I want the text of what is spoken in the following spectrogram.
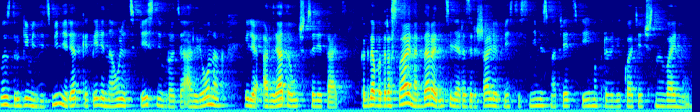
Мы с другими детьми нередко пели на улице песни вроде «Орленок» или «Орлята учатся летать». Когда подросла, иногда родители разрешали вместе с ними смотреть фильмы про Великую Отечественную войну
